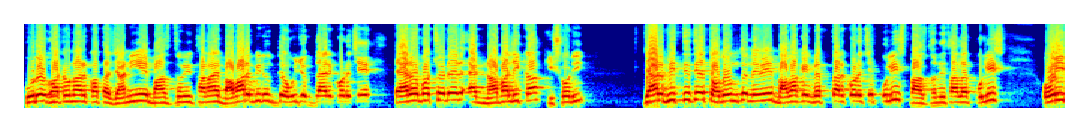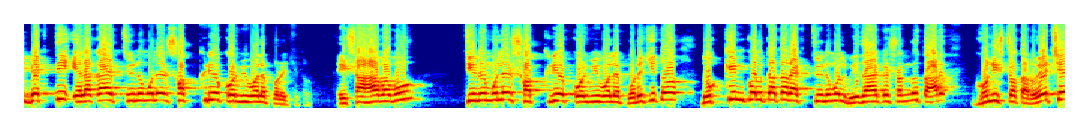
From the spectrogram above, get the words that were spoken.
পুরো ঘটনার কথা জানিয়ে বাঁশধনী থানায় বাবার বিরুদ্ধে অভিযোগ দায়ের করেছে তেরো বছরের এক নাবালিকা কিশোরী, যার ভিত্তিতে তদন্ত নেমে বাবাকে গ্রেপ্তার করেছে পুলিশ বাঁশধনী থানার পুলিশ। ওই ব্যক্তি এলাকায় তৃণমূলের সক্রিয় কর্মী বলে পরিচিত। এই সাহাবাবু তৃণমূলের সক্রিয় কর্মী বলে পরিচিত। দক্ষিণ কলকাতার এক তৃণমূল বিধায়কের সঙ্গে তার ঘনিষ্ঠতা রয়েছে।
